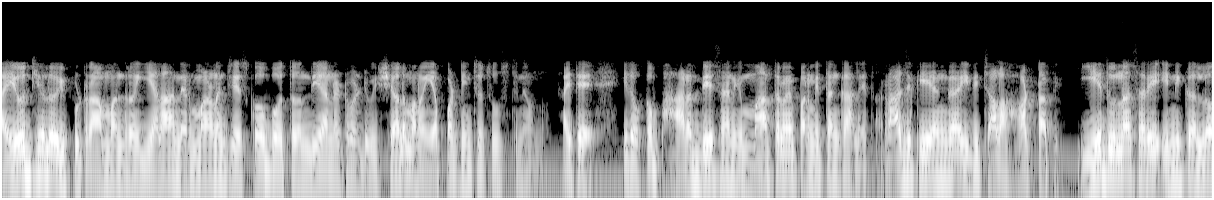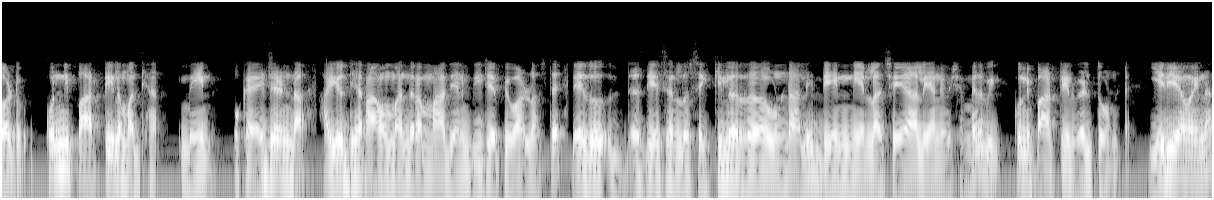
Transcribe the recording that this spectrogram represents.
అయోధ్యలో ఇప్పుడు రామ మందిరం ఎలా నిర్మాణం చేసుకోబోతోంది అన్నటువంటి విషయాలు మనం ఎప్పటి నుంచో చూస్తూనే ఉన్నాం. అయితే ఇది ఒక భారతదేశానికి మాత్రమే పరిమితం కాలేదు. రాజకీయంగా ఇది చాలా హాట్ టాపిక్. ఏదున్నా సరే ఎన్నికల్లో అటు కొన్ని పార్టీల మధ్య మెయిన్ ఒక ఎజెండా అయోధ్య రామ మందిరం మాది అని బీజేపీ వాళ్ళు వస్తే లేదు దేశంలో సెక్యులర్ ఉండాలి దేన్ని ఎలా చేయాలి అనే విషయం మీద కొన్ని పార్టీలు వెళ్తూ ఉంటాయి. ఏది ఏమైనా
